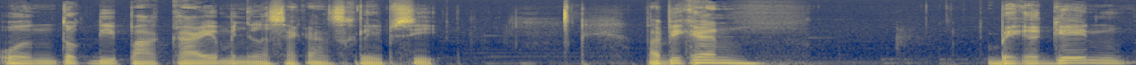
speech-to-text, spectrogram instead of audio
untuk dipakai menyelesaikan skripsi. Tapi kan back again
